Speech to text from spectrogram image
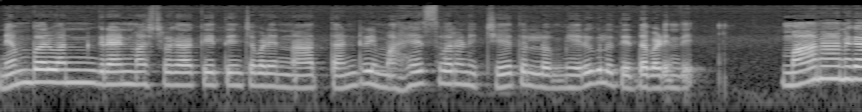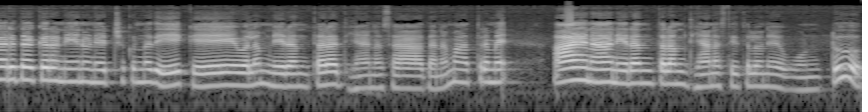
నెంబర్ వన్ గ్రాండ్ మాస్టర్గా కీర్తించబడిన నా తండ్రి మహేశ్వరుని చేతుల్లో మెరుగులు దిద్దబడింది. మా నాన్నగారి దగ్గర నేను నేర్చుకున్నది కేవలం నిరంతర ధ్యాన సాధన మాత్రమే. ఆయన నిరంతరం ధ్యాన స్థితిలోనే ఉంటూ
